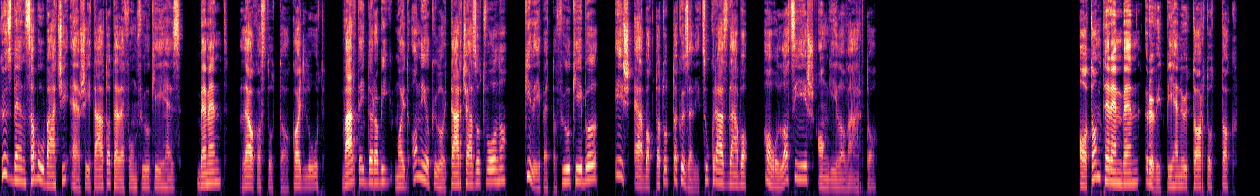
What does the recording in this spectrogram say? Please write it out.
Közben Szabó bácsi elsétált a telefonfülkéhez, Bement, leakasztotta a kagylót, várt egy darabig, majd anélkül, hogy tárcsázott volna, kilépett a fülkéből, és elbaktatott a közeli cukrászdába, ahol Laci és Angéla várta. A tanteremben rövid pihenőt tartottak,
